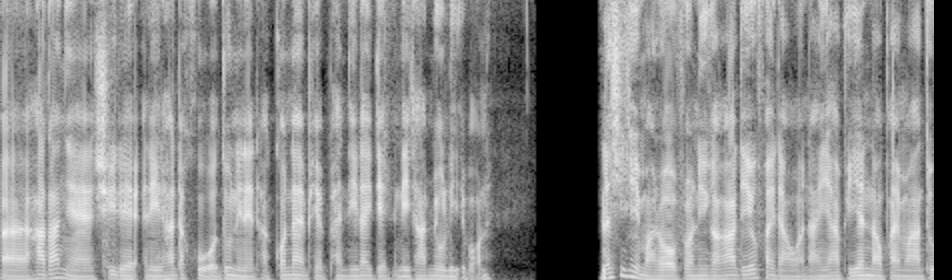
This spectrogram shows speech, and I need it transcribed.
အဲဟာသားညံရှိတဲ့အနေအထားတစ်ခုကိုသူ့အနေနဲ့ဒါ content အဖြစ်ဖန်တီးလိုက်တဲ့အနေအထားမျိုးလေးပေါ့နော် လက်ရှိချိန်မှာတော့ Veronica ကတရုတ် fighter ကိုအနိုင်ရပြီးတဲ့နောက်ပိုင်းမှာသူ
